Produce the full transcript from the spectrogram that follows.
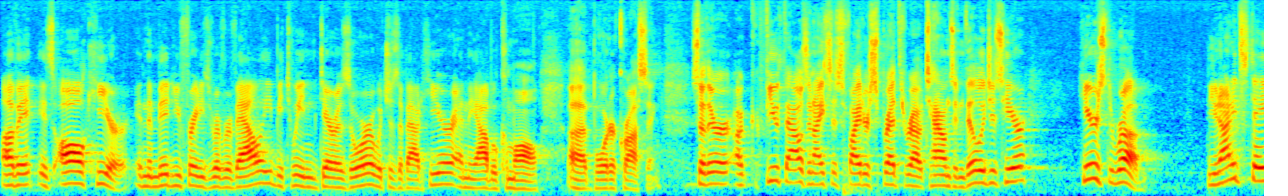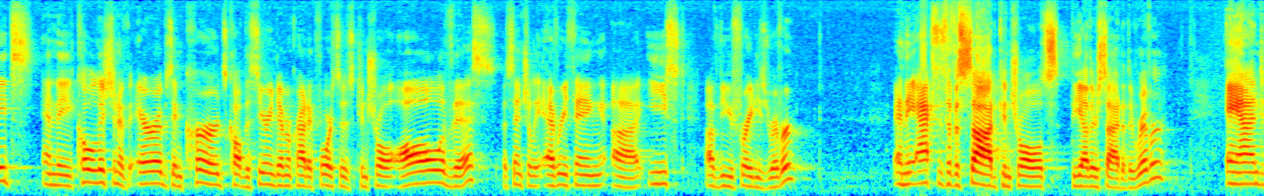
of it is all here in the mid Euphrates River Valley between Deir ez-Zor, which is about here, and the Abu Kamal uh, border crossing. So there are a few thousand ISIS fighters spread throughout towns and villages here. Here's the rub the United States and the coalition of Arabs and Kurds called the Syrian Democratic Forces control all of this, essentially everything uh, east of the Euphrates River. And the axis of Assad controls the other side of the river. And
